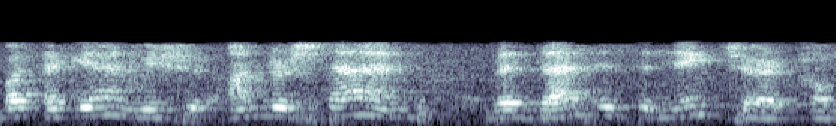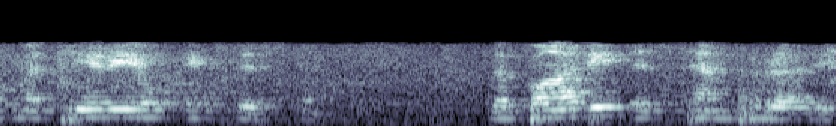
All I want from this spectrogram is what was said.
But again, we should understand that that is the nature of material existence. The body is temporary.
